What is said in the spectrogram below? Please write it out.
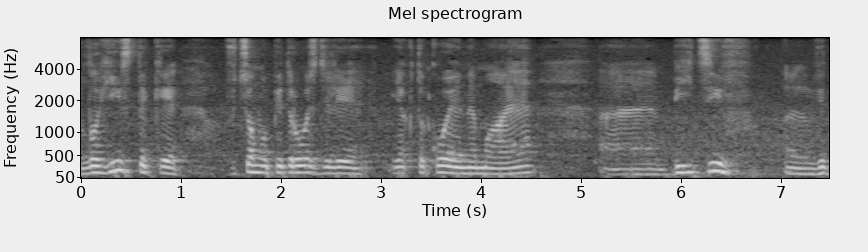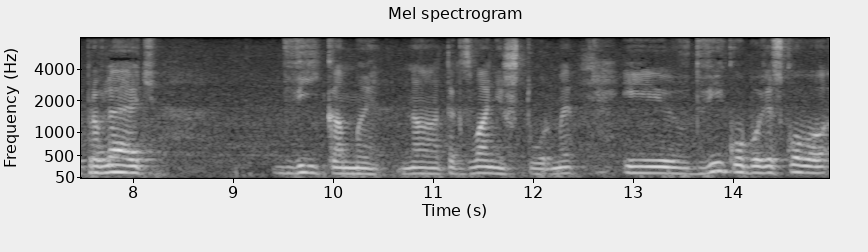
логістики в цьому підрозділі як такої немає. Е, Бійців відправляють двійками на так звані штурми. І в двійку обов'язково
